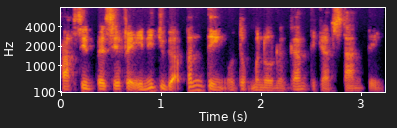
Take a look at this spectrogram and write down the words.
vaksin PCV ini juga penting untuk menurunkan tingkat stunting.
